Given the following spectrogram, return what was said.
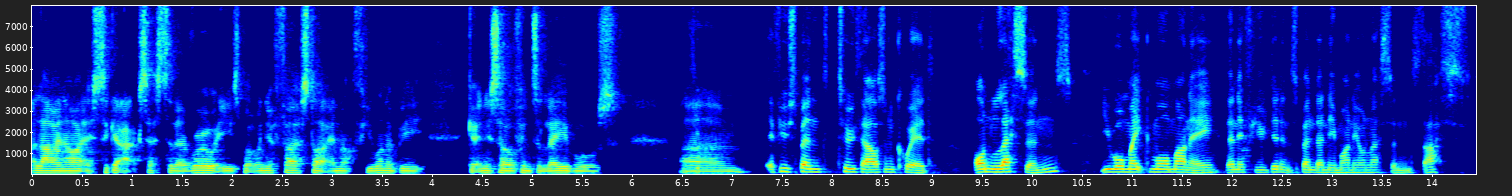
allowing artists to get access to their royalties. But when you're first starting off, you want to be getting yourself into labels. Um, if you spend two thousand quid on lessons, you will make more money than if you didn't spend any money on lessons. That's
